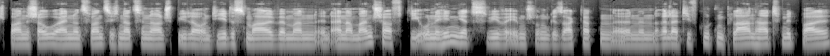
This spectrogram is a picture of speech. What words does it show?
Spanischer U21-Nationalspieler und jedes Mal, wenn man in einer Mannschaft, die ohnehin jetzt, wie wir eben schon gesagt hatten, äh, einen relativ guten Plan hat mit Ball,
